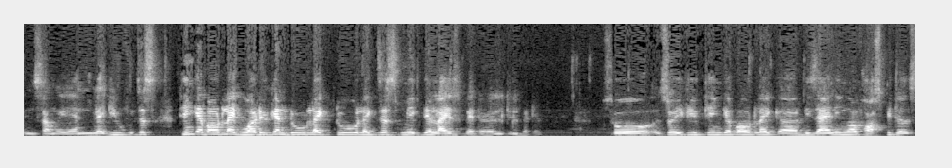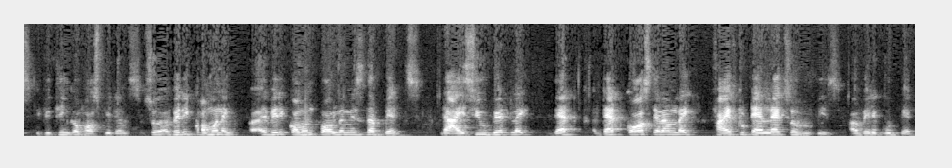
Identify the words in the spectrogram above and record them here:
in some way. And like you just think about like what you can do like to like just make their lives better a little better. So so if you think about like uh, designing of hospitals if you think of hospitals so a very common a very common problem is the beds. The icu bed like that that cost around like 5 to 10 lakhs of rupees a very good bed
